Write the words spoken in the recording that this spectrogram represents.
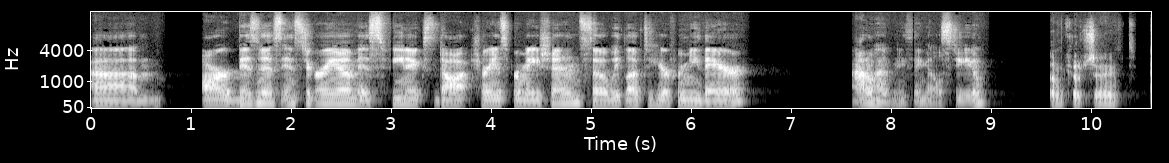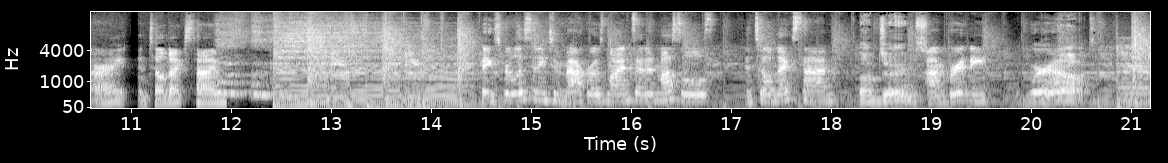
Um, our business Instagram is phoenix.transformation. So we'd love to hear from you there. I don't have anything else, do you? I'm Coach James. All right. Until next time. Thanks for listening to Macros, Mindset, and Muscles. Until next time, I'm James. I'm Brittany. We're, We're out. out.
